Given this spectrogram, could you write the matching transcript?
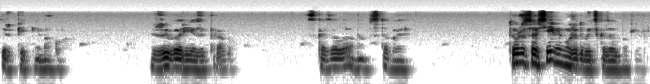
Терпеть не могу. Живорезы, право, сказала она, вставая. Тоже со всеми, может быть, сказал Бутлер.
